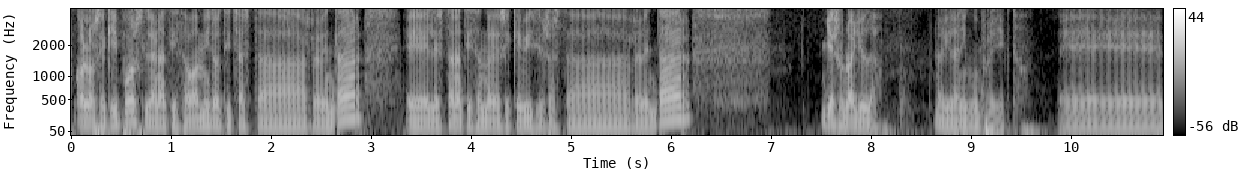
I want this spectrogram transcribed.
con los equipos, le han atizado a Mirotic hasta reventar, eh, le están atizando a que Vicius hasta reventar, y eso no ayuda, no ayuda a ningún proyecto. Eh,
